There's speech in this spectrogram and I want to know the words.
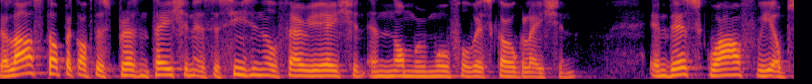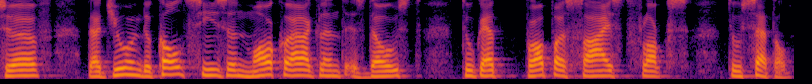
The last topic of this presentation is the seasonal variation in NOM removal with coagulation. In this graph we observe that during the cold season more coagulant is dosed to get proper sized flocks to settle.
